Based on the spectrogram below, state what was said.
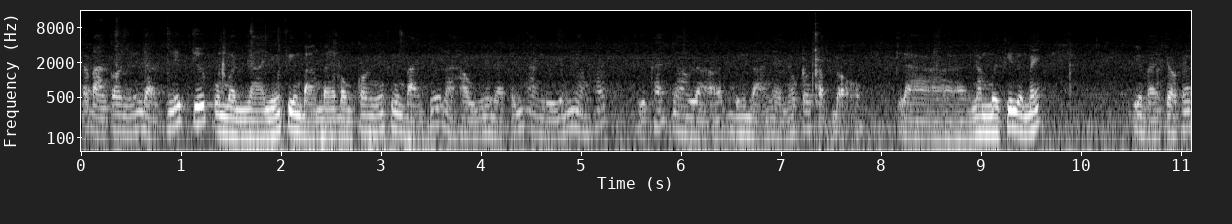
Các bạn coi những đợt clip trước của mình là những phiên bản mẹ bồng con, những phiên bản trước là hầu như là tính năng đều giống nhau hết. Chỉ khác nhau là ở biên bản này nó có tốc độ là 50 km biên bản cho phép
